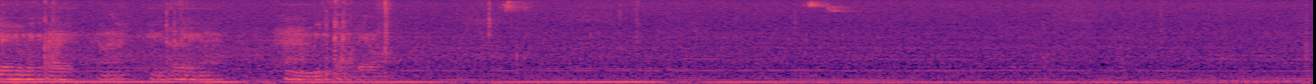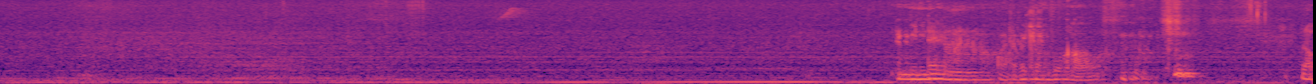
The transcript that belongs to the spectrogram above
เลอยู่ไกลๆเห็นไหมเห็นทะเลไหมบินกลับเร็วยังบินได้นานนะกว่าจะไปชมภูเขา เรา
